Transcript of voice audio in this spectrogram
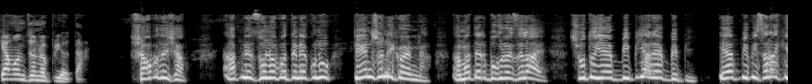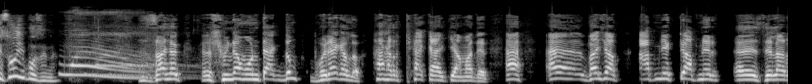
কেমন জনপ্রিয়তা? সভাপতি সাহেব আপনি জনপতি নিয়ে কোনো টেনশনই করেন না। আমাদের বগুড়া জেলায় শুধু এফবিপি আর এফবিপি। এফবিপি ছাড়া কিছুই বোঝে না। যাই হোক শুনে মনটা একদম ভরে গেল। আর ঠেকায় কি আমাদের? আহ, ভাই সাহেব আপনি একটু আপনার জেলার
